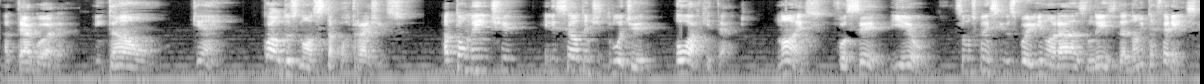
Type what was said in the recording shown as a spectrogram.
até agora. Então, quem? Qual dos nossos está por trás disso? Atualmente, ele se auto-intitula de O Arquiteto. Nós, você e eu, somos conhecidos por ignorar as leis da não interferência.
